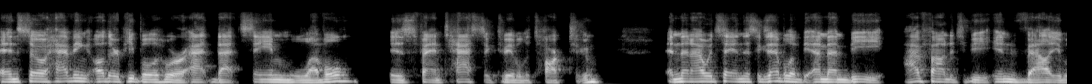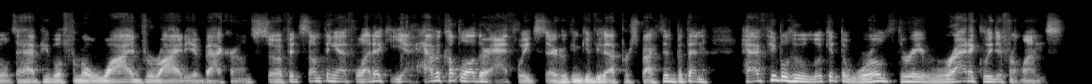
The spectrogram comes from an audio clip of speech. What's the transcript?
and so having other people who are at that same level is fantastic to be able to talk to. And then I would say in this example of the MMB, I've found it to be invaluable to have people from a wide variety of backgrounds. So if it's something athletic, yeah, have a couple other athletes there who can give you that perspective, but then have people who look at the world through a radically different lens,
